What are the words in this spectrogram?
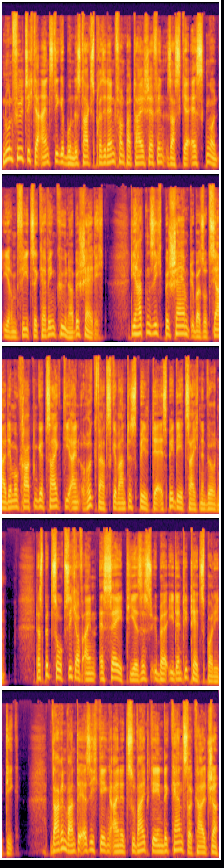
Nun fühlt sich der einstige Bundestagspräsident von Parteichefin Saskia Esken und ihrem Vize Kevin Kühner beschädigt. Die hatten sich beschämt über Sozialdemokraten gezeigt, die ein rückwärtsgewandtes Bild der SPD zeichnen würden. Das bezog sich auf ein Essay Thierses über Identitätspolitik. Darin wandte er sich gegen eine zu weitgehende Cancel Culture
